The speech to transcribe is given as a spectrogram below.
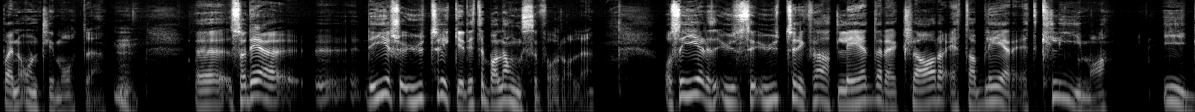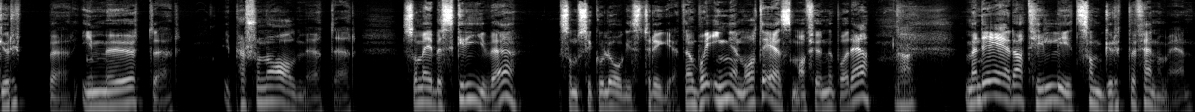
på en ordentlig måte. Mm. Eh, så det, eh, det, gir seg uttrykk i dette balanseforholdet. Og så gir det seg uttrykk for at ledere klarer å etablere et klima i grupper, i møter, i personalmøter, som jeg beskriver som psykologisk trygghet. Det er på ingen måte jeg som har funnet på det. Nei. Men det er da tillit som gruppefenomen.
